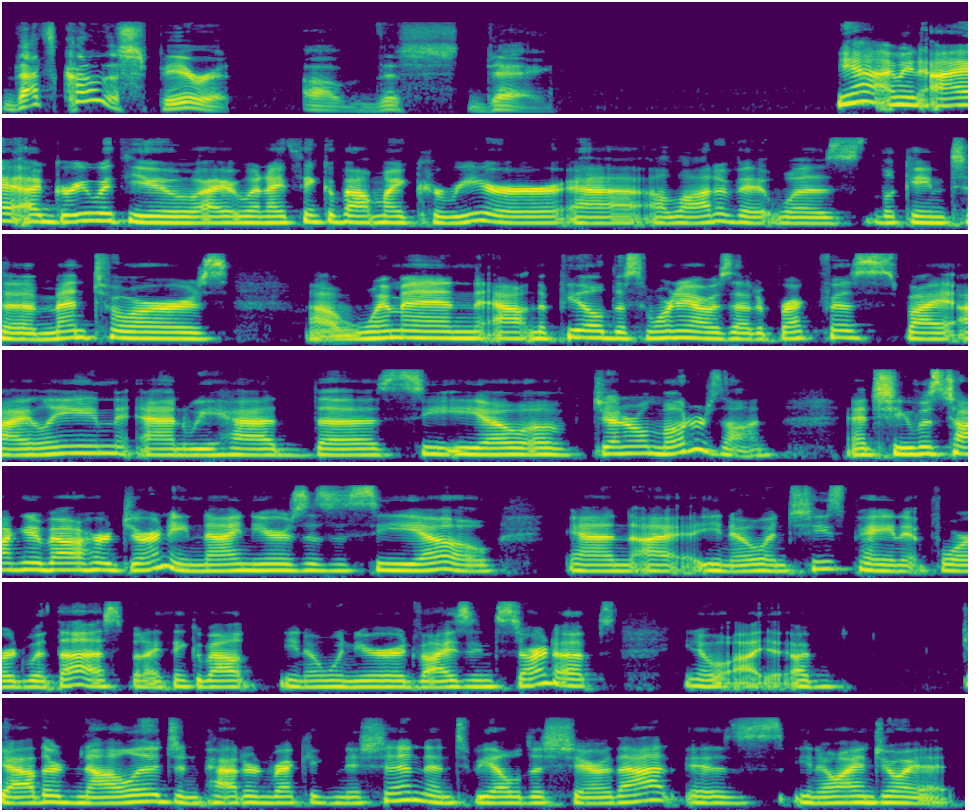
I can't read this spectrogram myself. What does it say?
that's kind of the spirit of this day. Yeah, I mean, I agree with you. I, when I think about my career, uh, a lot of it was looking to mentors, uh, women out in the field. This morning, I was at a breakfast by Eileen, and we had the CEO of General Motors on, and she was talking about her journey, nine years as a CEO, and I, you know, and she's paying it forward with us. But I think about, you know, when you're advising startups, you know, I, I've gathered knowledge and pattern recognition, and to be able to share that is, you know, I enjoy it.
